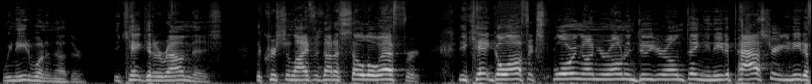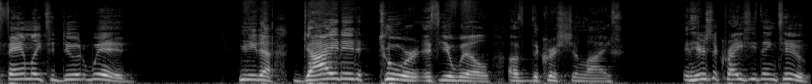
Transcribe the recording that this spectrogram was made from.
We need one another. You can't get around this. The Christian life is not a solo effort. You can't go off exploring on your own and do your own thing. You need a pastor, you need a family to do it with. You need a guided tour, if you will, of the Christian life. And here's the crazy thing, too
